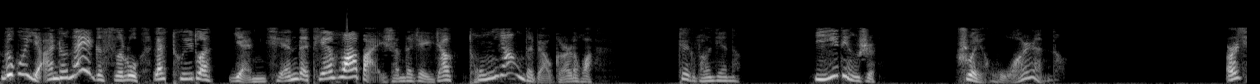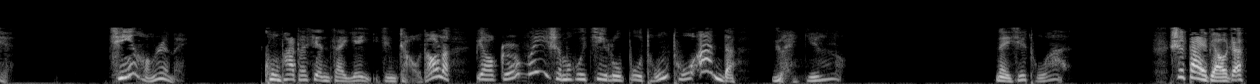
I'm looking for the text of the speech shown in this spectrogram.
如果也按照那个思路来推断眼前的天花板上的这张同样的表格的话，这个房间呢？”一定是睡活人的，而且秦恒认为，恐怕他现在也已经找到了表格为什么会记录不同图案的原因了。那些图案是代表着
